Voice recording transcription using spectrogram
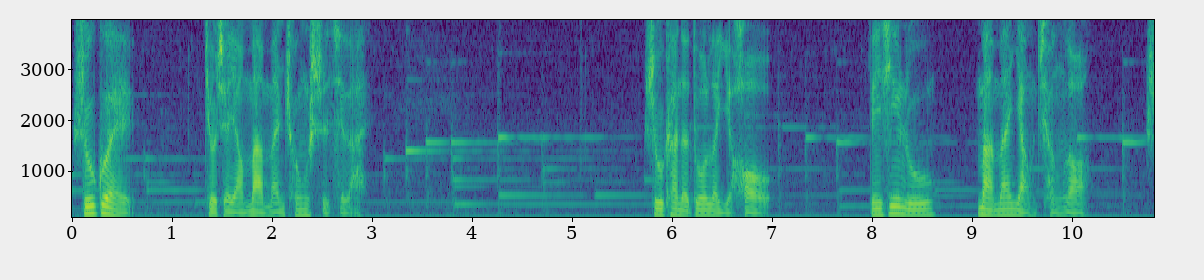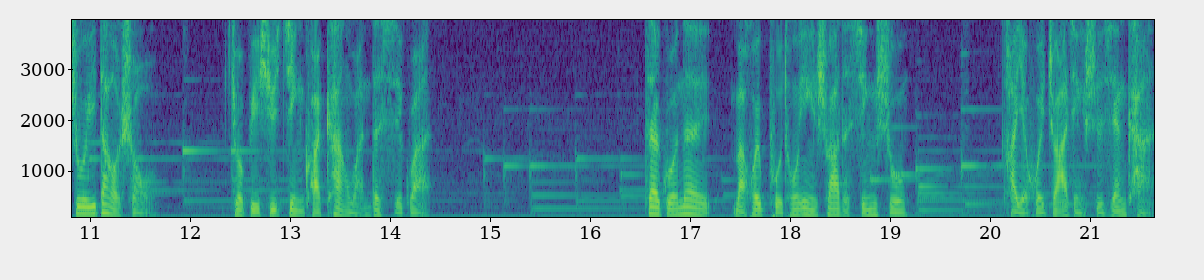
书柜就这样慢慢充实起来。书看的多了以后，林心如慢慢养成了书一到手就必须尽快看完的习惯。在国内。买回普通印刷的新书，他也会抓紧时间看。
